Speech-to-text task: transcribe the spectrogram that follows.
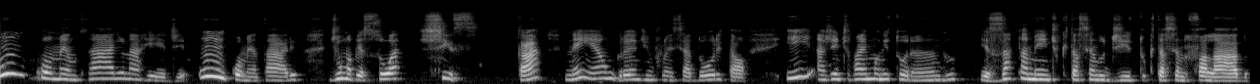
um comentário na rede, um comentário de uma pessoa X, tá? Nem é um grande influenciador e tal. E a gente vai monitorando exatamente o que está sendo dito, o que está sendo falado,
